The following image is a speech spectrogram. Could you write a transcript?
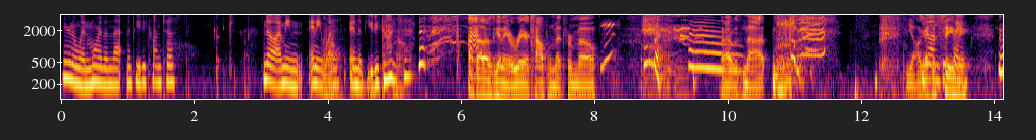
you're gonna win more than that in a beauty contest. Thank you. No, I mean anyone Oh. in a beauty contest. I thought I was getting a rare compliment from Mo. I was not. Y'all got No, to see saying. me.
